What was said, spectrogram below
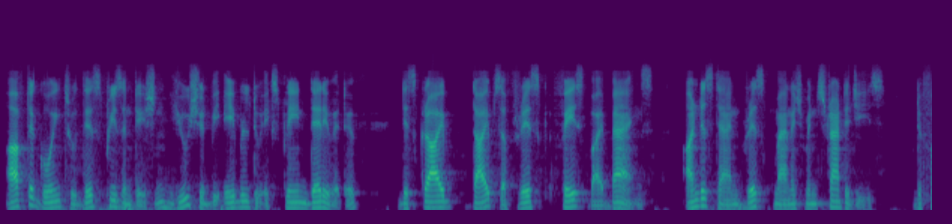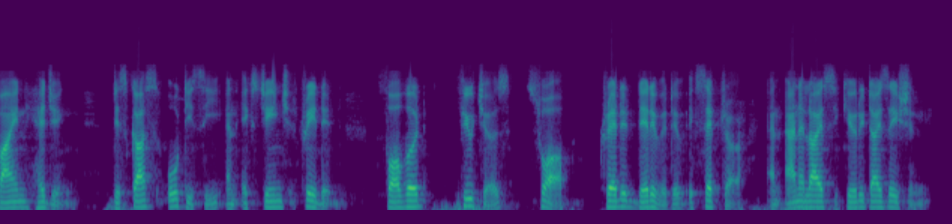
After going through this presentation, you should be able to explain derivative, describe types of risk faced by banks, understand risk management strategies, define hedging, discuss OTC and exchange traded, forward, futures, swap, credit derivative, etc., and analyze securitization.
